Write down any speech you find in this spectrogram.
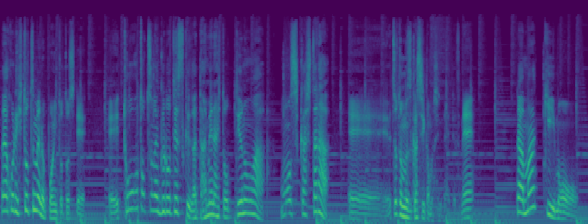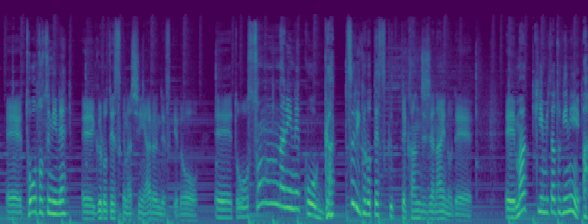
だからこれ一つ目のポイントとして、えー唐突なグロテスクがダメな人っていうのはもしかしたら、えちょっと難しいかもしれないですね。だからマッキーも、え唐突にね、えグロテスクなシーンあるんですけど、えー、とそんなにねこうがっつりグロテスクって感じじゃないので、えーマッキー見た時にあ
